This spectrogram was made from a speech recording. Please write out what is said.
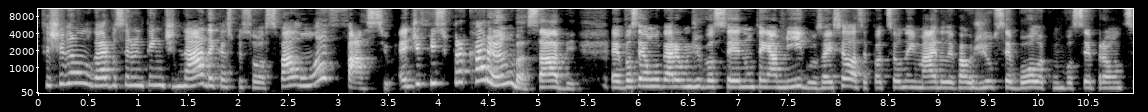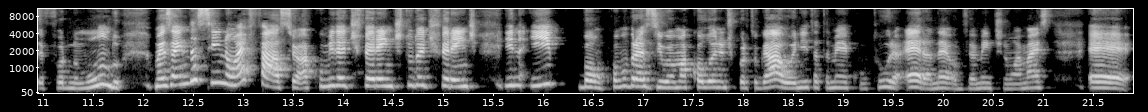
Você chega num lugar, você não entende nada que as pessoas falam, não é fácil, é difícil pra caramba, sabe? É, você é um lugar onde você não tem amigos, aí sei lá, você pode ser o Neymar e levar o Gil Cebola com você para onde você for no mundo, mas ainda assim não é fácil. A comida é diferente, tudo é diferente. E, e Bom, como o Brasil é uma colônia de Portugal, a Anitta também é cultura, era, né? Obviamente, não é mais. É,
